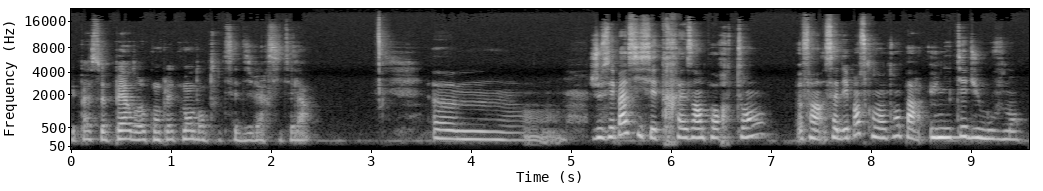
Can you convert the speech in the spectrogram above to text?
et pas se perdre complètement dans toutes ces diversités là. Euh, je sais pas si c'est très important. Enfin, ça dépend ce qu'on entend par unité du mouvement.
